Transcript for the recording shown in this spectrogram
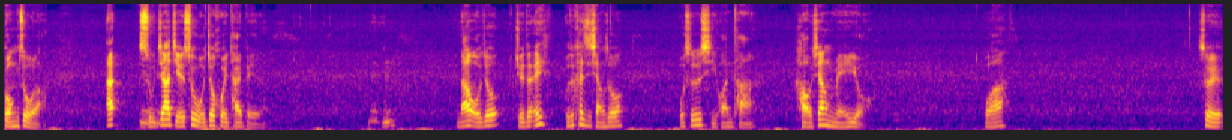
工作了，啊，暑假结束我就回台北了，嗯哼，然后我就觉得，哎、我就开始想说，我是不是喜欢他？好像没有，哇，所以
